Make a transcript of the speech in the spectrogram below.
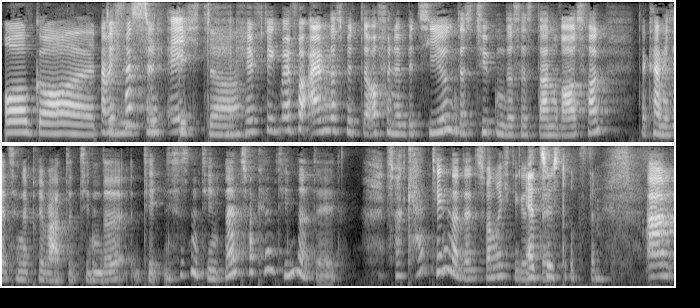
Oh Gott. Aber das ich fand es so halt echt bitter. heftig, weil vor allem das mit der offenen Beziehung, dass Typen das es dann raushauen, da kann ich jetzt eine private Tinder... Ti- Ist das ein Tinder? Nein, es war kein Tinder-Date. Es war kein Tinder-Date, es war ein richtiges Erzähl Date. es trotzdem. Ähm,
